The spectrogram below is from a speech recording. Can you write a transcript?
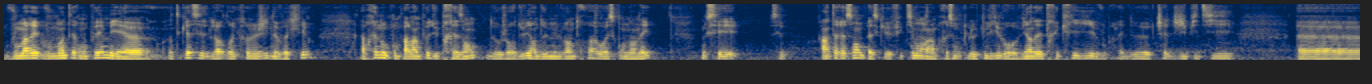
Vous m'interrompez, mais euh, en tout cas, c'est l'ordre chronologique de votre livre. Après, donc, on parle un peu du présent, d'aujourd'hui, en 2023, où est-ce qu'on en est. Donc, c'est intéressant parce qu'effectivement, on a l'impression que le livre vient d'être écrit. Vous parlez de ChatGPT, euh,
